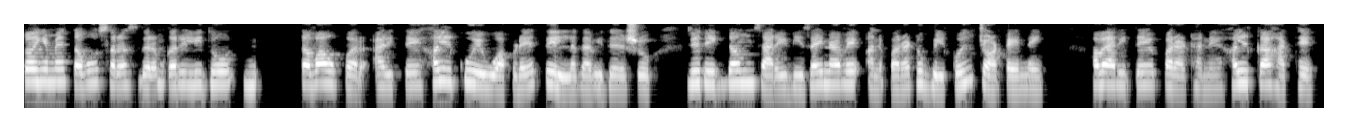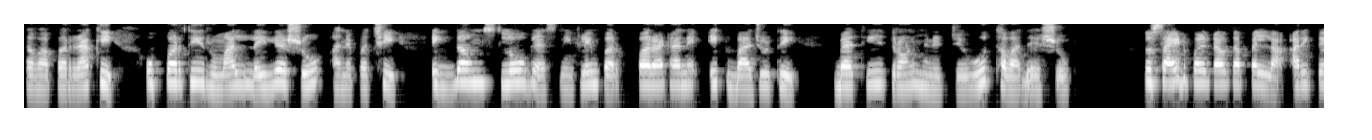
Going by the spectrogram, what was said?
તો અહીંયા મેં તવો સરસ ગરમ કરી લીધો તવા ઉપર આ રીતે હલકું એવું આપણે તેલ લગાવી દઈશું, જેથી એકદમ સારી ડિઝાઇન આવે અને પરાઠું બિલકુલ ચોંટે નહીં. હવે આ રીતે પરાઠાને હલકા હાથે તવા પર રાખી ઉપરથી રૂમાલ લઈ લેશું અને પછી એકદમ સ્લો ગેસની ફ્લેમ પર પરાઠાને એક બાજુથી બેથી ત્રણ મિનિટ જેવું થવા દેશું. તો સાઈડ પલટાવતા પહેલા આ રીતે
